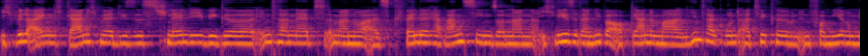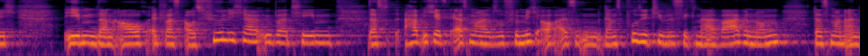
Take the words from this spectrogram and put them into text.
ich will eigentlich gar nicht mehr dieses schnelllebige Internet immer nur als Quelle heranziehen, sondern ich lese dann lieber auch gerne mal einen Hintergrundartikel und informiere mich eben dann auch etwas ausführlicher über Themen. Das habe ich jetzt erstmal so für mich auch als ein ganz positives Signal wahrgenommen, dass man an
